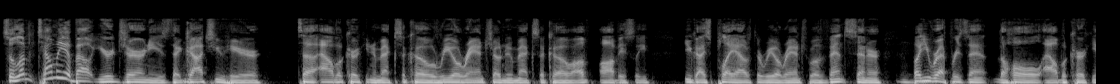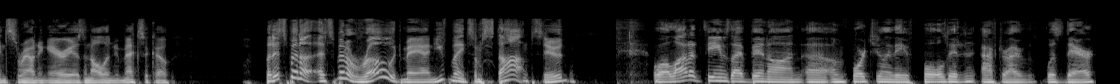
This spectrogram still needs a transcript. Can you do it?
So let me tell me about your journeys that got you here to Albuquerque, New Mexico, Rio Rancho, New Mexico. Obviously, you guys play out at the Rio Rancho Event Center, but you represent the whole Albuquerque and surrounding areas and all of New Mexico. But it's been a it's been a road, man. You've made some stops, dude. Well, a lot of teams I've been on, uh, unfortunately, they folded after I was there.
